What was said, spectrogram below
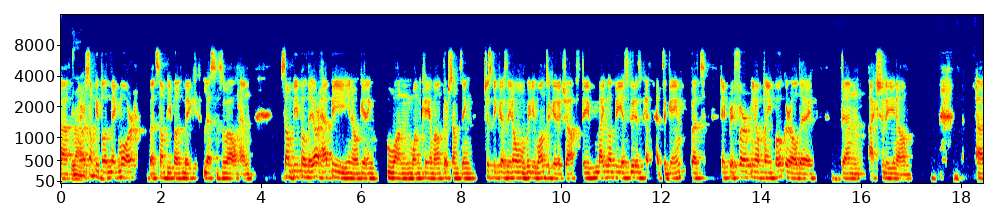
Uh, There are some people that make more, but some people that make less as well. And some people they are happy, you know, getting one 1k a month or something, just because they don't really want to get a job. They might not be as good as at, at the game, but they prefer, you know, playing poker all day than actually, you know, uh,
